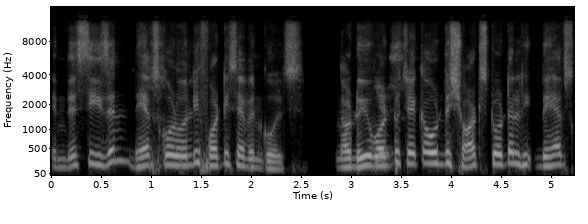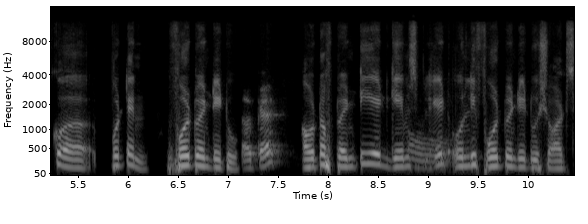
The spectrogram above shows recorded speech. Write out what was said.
in this season, they have scored only 47 goals. Now, do you want to check out the shots total they have sco- put in? 422. okay. Out of 28 games played, Oh. only 422 shots.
